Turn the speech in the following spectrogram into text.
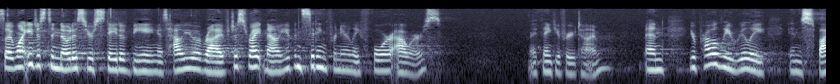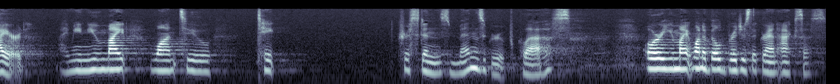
So I want you just to notice your state of being as how you arrive just right now. You've been sitting for nearly four hours. I thank you for your time. And you're probably really inspired. I mean, you might want to take Kristen's men's group class, or you might want to build bridges that grant access.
